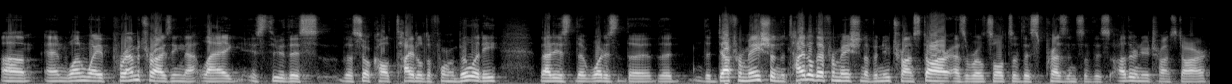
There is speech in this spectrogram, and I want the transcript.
Um, and one way of parameterizing that lag is through this, the so-called tidal deformability. That is the, what is the, the, the deformation, the tidal deformation of a neutron star as a result of this presence of this other neutron star.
